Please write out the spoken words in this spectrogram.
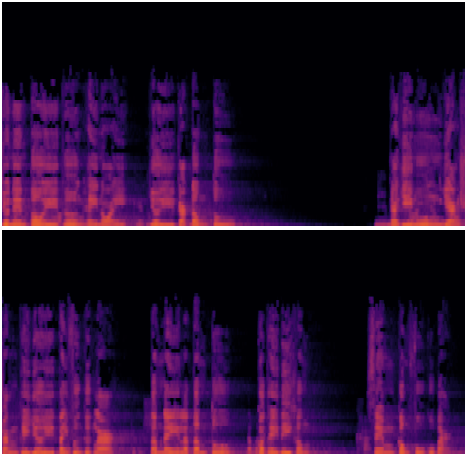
Cho nên tôi thường hay nói với các đồng tu Các vị muốn giảng sanh thế giới Tây Phương cực lạc Tâm này là tâm tốt Có thể đi không? Xem công phu của bạn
